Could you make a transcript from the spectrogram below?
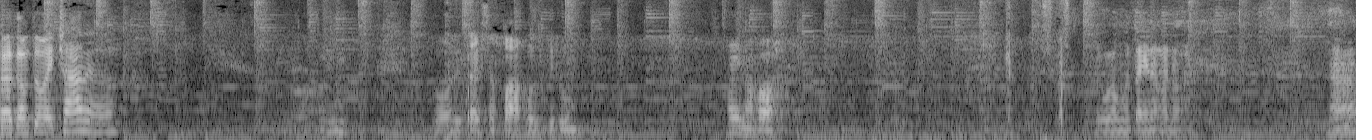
Welcome to my channel. Ulit tayo sa faculty room. Ay nako. Gawa mo tayo ng ano? Ng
